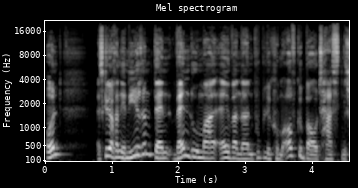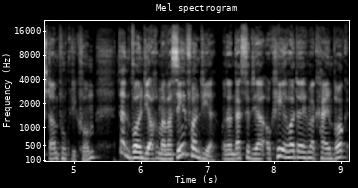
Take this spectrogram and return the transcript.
Und es geht auch an die Nieren, denn wenn du mal irgendwann dein Publikum aufgebaut hast, ein Stammpublikum, dann wollen die auch immer was sehen von dir. Und dann sagst du dir, okay, heute habe ich mal keinen Bock.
